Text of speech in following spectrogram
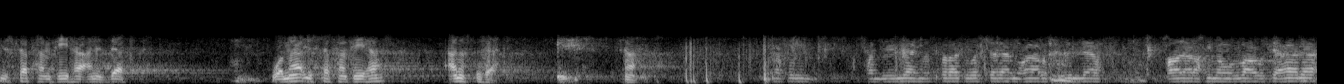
يستفهم فيها عن الذات وما يستفهم فيها عن الصفات. نعم. الحمد لله والصلاة والسلام على رسول الله. قال رحمه الله تعالى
